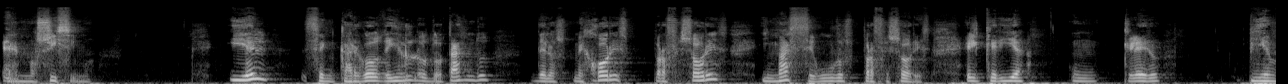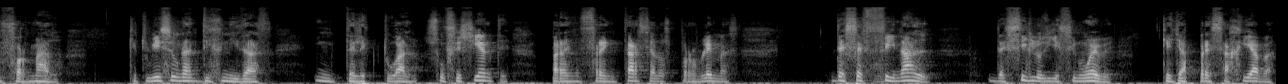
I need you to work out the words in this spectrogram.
hermosísimo. Y él se encargó de irlo dotando de los mejores profesores y más seguros profesores. Él quería un clero bien formado, que tuviese una dignidad intelectual suficiente para enfrentarse a los problemas de ese final del siglo XIX que ya presagiaba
